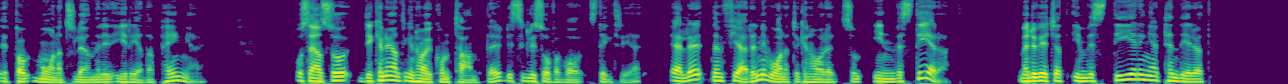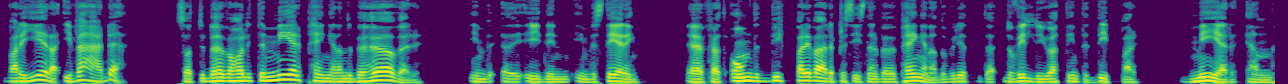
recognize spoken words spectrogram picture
ett par månadslöner i reda pengar. Och sen så, det kan du antingen ha i kontanter, det skulle i så fall vara steg tre, eller den fjärde nivån att du kan ha det som investerat. Men du vet ju att investeringar tenderar att variera i värde. Så att du behöver ha lite mer pengar än du behöver eh, i din investering. Eh, för att om det dippar i värde precis när du behöver pengarna, då vill, du, då vill du ju att det inte dippar mer än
